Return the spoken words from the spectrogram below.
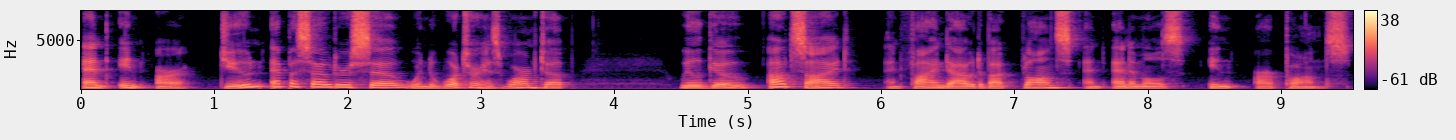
And in our June episode or so, when the water has warmed up, we'll go outside and find out about plants and animals in our ponds.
